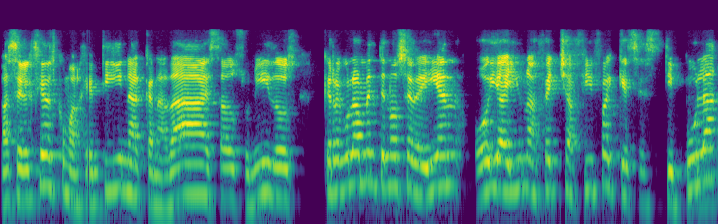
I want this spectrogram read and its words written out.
a selecciones como Argentina, Canadá, Estados Unidos, que regularmente no se veían. Hoy hay una fecha FIFA y que se estipula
